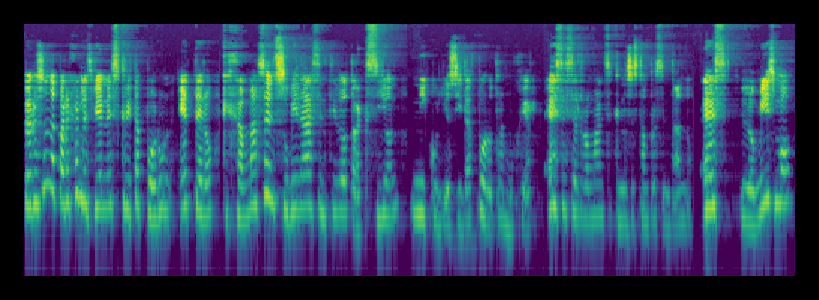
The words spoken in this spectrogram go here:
pero es una pareja lesbiana escrita por un hétero que jamás en su vida ha sentido atracción ni curiosidad por otra mujer. Ese es el romance que nos están presentando. Es lo mismo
